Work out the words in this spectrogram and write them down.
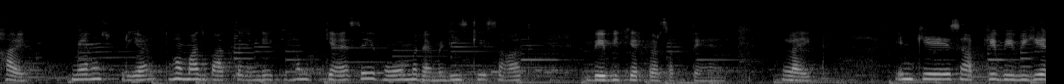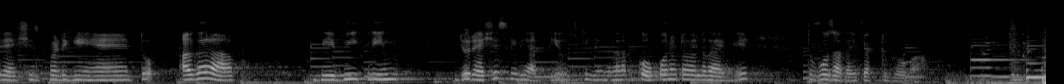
हाय मैं हूँ सुप्रिया। तो हम आज बात करेंगे कि हम कैसे होम रेमेडीज़ के साथ बेबी केयर कर सकते हैं। लाइक इन केस आपके बेबी के रैशेस बढ़ गए हैं। तो अगर आप बेबी क्रीम जो रैशेस के लिए आती है, उसकी जगह अगर आप कोकोनट ऑयल लगाएँगे तो वो ज़्यादा इफ़ेक्टिव होगा।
